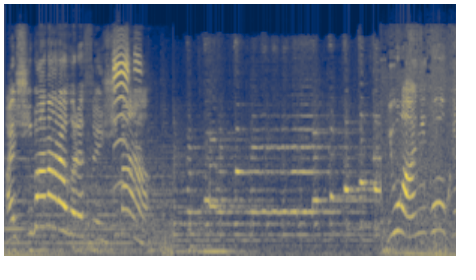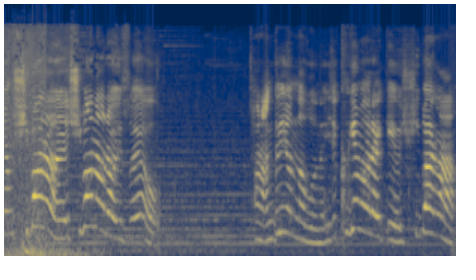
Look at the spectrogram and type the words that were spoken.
아니 시바나라 그랬어요. 시바나. 욕 아니고 그냥 시바나 시바나라 했어요. 잘 안 들렸나 보네. 이제 크게 말할게요. 시바나.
